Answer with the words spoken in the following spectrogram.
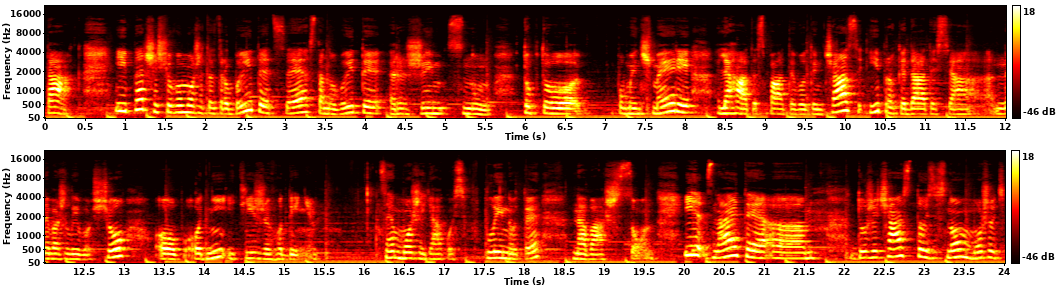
так. І перше, що ви можете зробити, це встановити режим сну. Тобто по менш мері лягати спати в один час і прокидатися неважливо що об одній і тій же годині. Це може якось вплинути на ваш сон. І знаєте, е, дуже часто зі сном можуть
